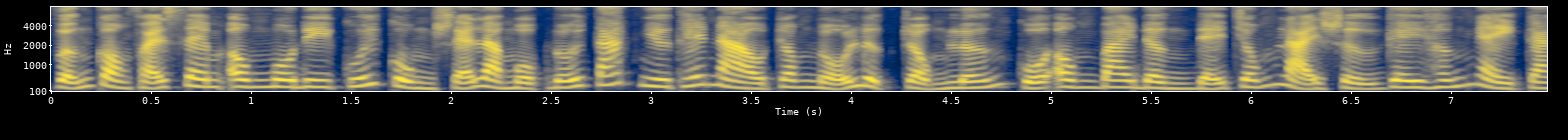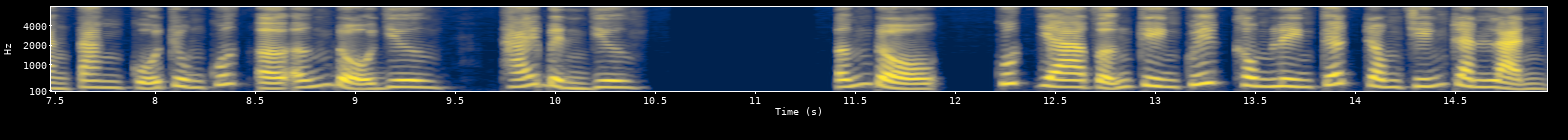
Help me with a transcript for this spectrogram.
Vẫn còn phải xem ông Modi cuối cùng sẽ là một đối tác như thế nào trong nỗ lực rộng lớn của ông Biden để chống lại sự gây hấn ngày càng tăng của Trung Quốc ở Ấn Độ Dương, Thái Bình Dương. Ấn Độ, quốc gia vẫn kiên quyết không liên kết trong chiến tranh lạnh,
